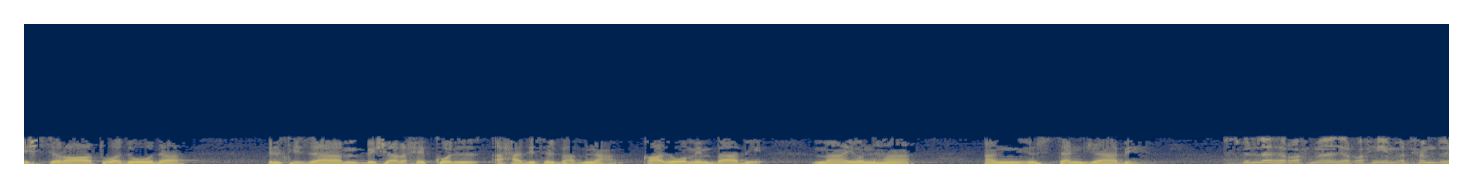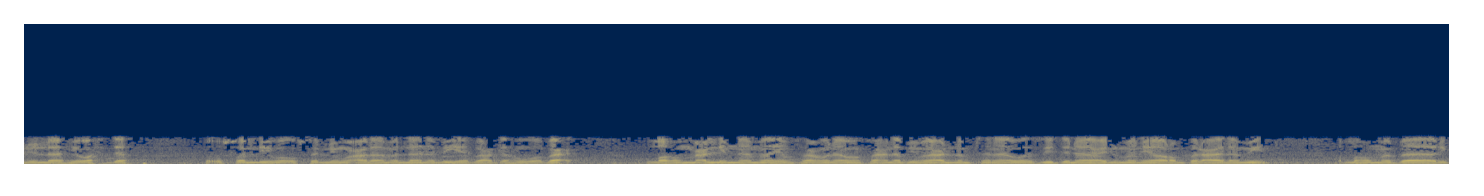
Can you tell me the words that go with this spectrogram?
اشتراط ودون التزام بشرح كل أحاديث الباب. نعم قال ومن باب ما ينهى أن يستنجى به. بسم الله الرحمن الرحيم. الحمد لله وحده. وأصلي وأسلم على من لا نبي بعده وبعد. اللهم علمنا ما ينفعنا وانفعنا بما علمتنا وزدنا علما يا رب العالمين. اللهم بارك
